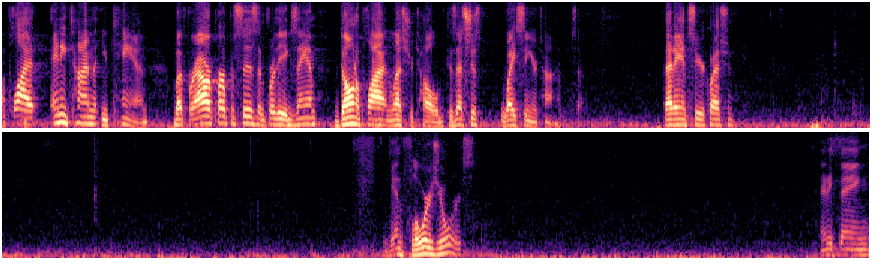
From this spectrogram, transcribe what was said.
apply it any time that you can. But for our purposes and for the exam, don't apply it unless you're told, because that's just wasting your time. So, that answer your question? Again, floor is yours. Anything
